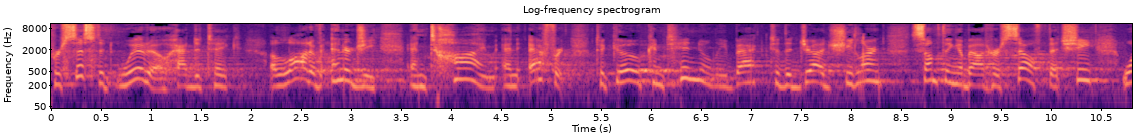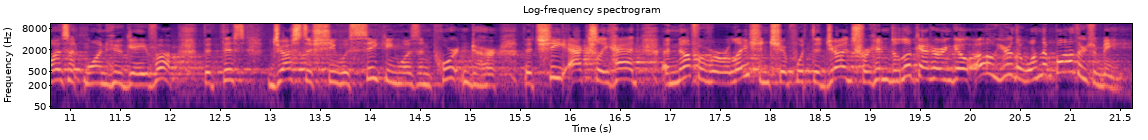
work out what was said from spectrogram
Persistent widow had to take a lot of energy and time and effort to go continually back to the judge. She learned something about herself that she wasn't one who gave up, that this justice she was seeking was important to her, that she actually had enough of a relationship with the judge for him to look at her and go, Oh, you're the one that bothers me.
